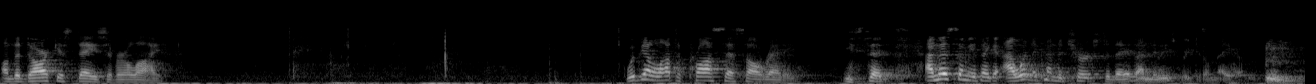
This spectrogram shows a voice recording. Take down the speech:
on the darkest days of our life. We've got a lot to process already. You said, I know some of you thinking, I wouldn't have come to church today if I knew he's preaching on Nahum.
